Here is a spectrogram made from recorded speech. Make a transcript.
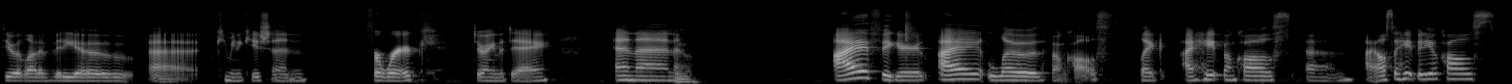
do a lot of video uh, communication for work during the day. And then Yeah. I figured I loathe phone calls. Like I hate phone calls. Um, I also hate video calls.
